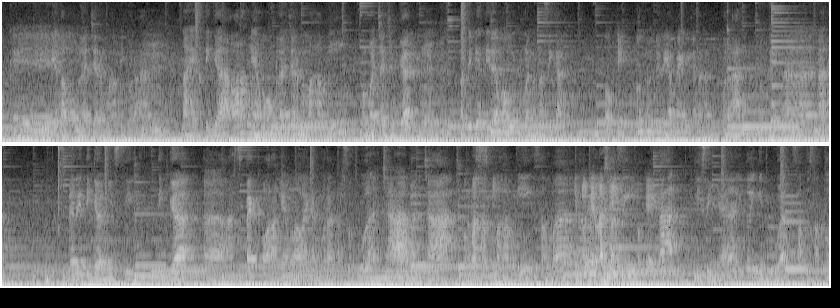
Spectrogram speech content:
Oke. Jadi dia nggak mau belajar memahami Quran. Hmm. Nah yang ketiga orang yang mau belajar memahami membaca juga gitu Hmm. tapi dia tidak mau mengimplementasikan Oke. gitu, dari apa yang dikatakan di Quran. Oke. Nah, nah, dari tiga misi, tiga eh, aspek orang yang melalaikan Quran tersebut, Baca, baca, memahami, memahami, sama implementasi. Oke. Kita visinya itu ingin buat satu-satu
